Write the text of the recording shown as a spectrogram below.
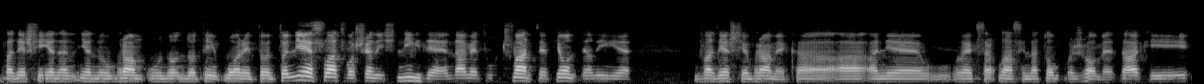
21 jedną bramkę do, do tej pory, to, to nie jest łatwo strzelić nigdy, nawet w czwartej, piątej ligie 20 bramek, a, a, a nie w ekstraklasy na tym poziomie, tak? I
